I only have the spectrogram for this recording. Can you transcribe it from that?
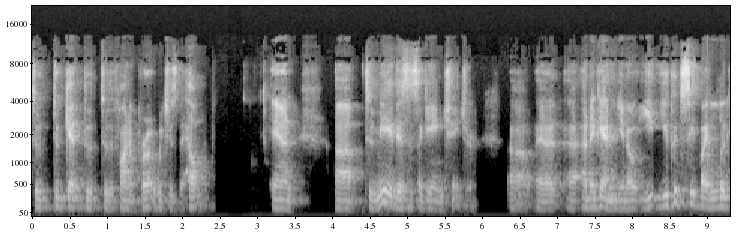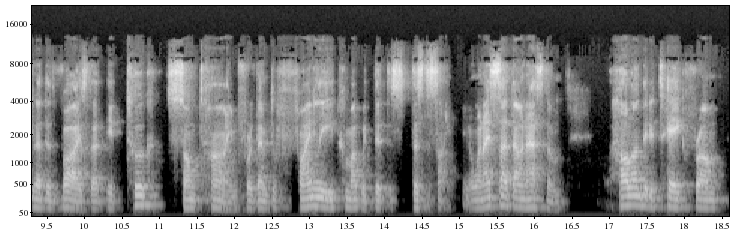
to to get to, to the final product which is the helmet. And uh, to me, this is a game changer. Uh, and, and, again, you know, you, you, could see by looking at the device that it took some time for them to finally come up with this, this design. You know, when I sat down and asked them, how long did it take from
